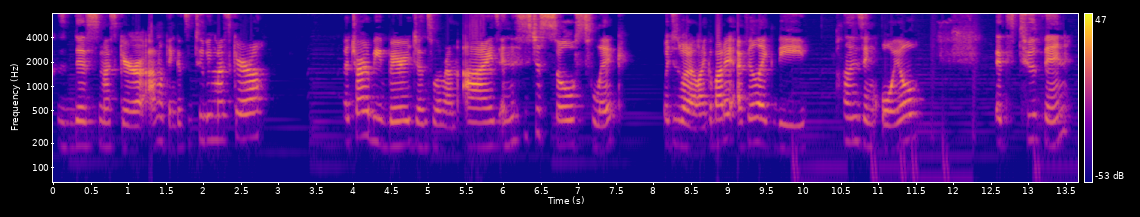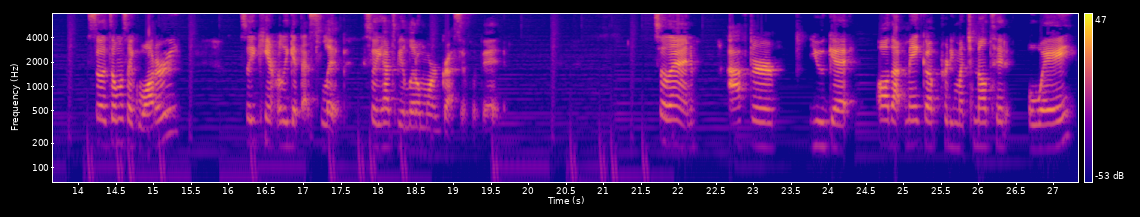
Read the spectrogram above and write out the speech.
Because this mascara, I don't think it's a tubing mascara. I try to be very gentle around the eyes and this is just so slick, which is what I like about it. I feel like the cleansing oil, it's too thin so it's almost like watery. So you can't really get that slip. So you have to be a little more aggressive with it. So then after you get all that makeup pretty much melted away.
